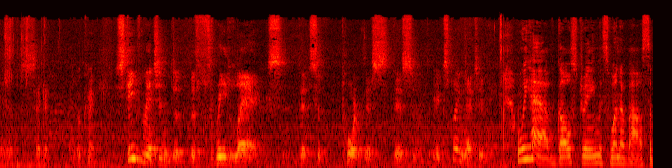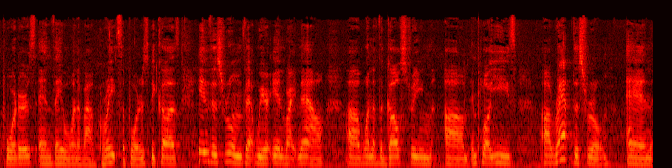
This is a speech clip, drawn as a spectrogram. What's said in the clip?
And Second. Okay. Steve mentioned the, the three legs that support this. This. Explain that to me. We have Gulfstream is one of our supporters, and they were one of our great supporters because in this room that we're in right now, uh, one of the Gulfstream um, employees uh, wrapped this room, and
